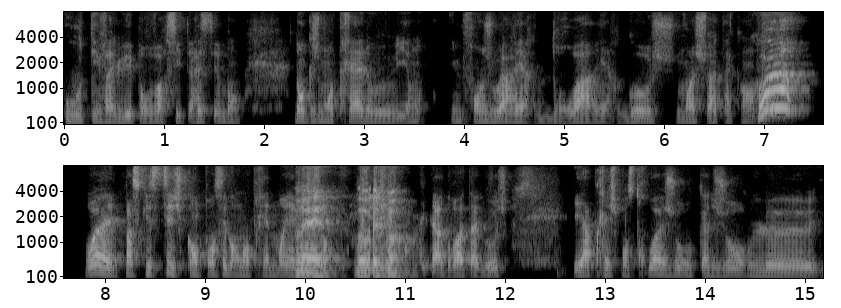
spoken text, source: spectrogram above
ou t'évaluer pour voir si assez bon. Donc je m'entraîne, ils me font jouer arrière droit, arrière gauche. Moi, je suis attaquant. Quoi? Ouais, parce que je compensais dans l'entraînement. Il y avait ouais. On était à droite, à gauche. Et après, je pense trois jours ou quatre jours, le,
